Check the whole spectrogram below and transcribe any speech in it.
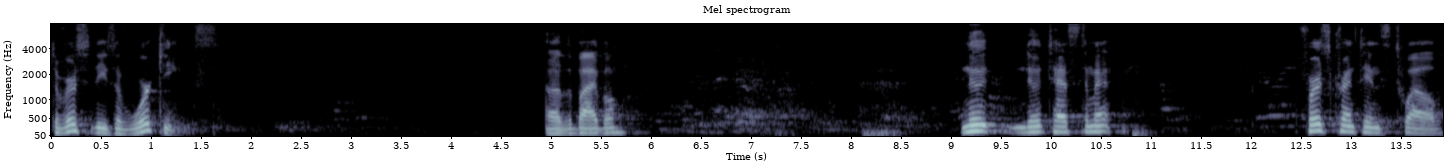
diversities of workings. Uh, the Bible, New, New Testament, 1 Corinthians 12.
